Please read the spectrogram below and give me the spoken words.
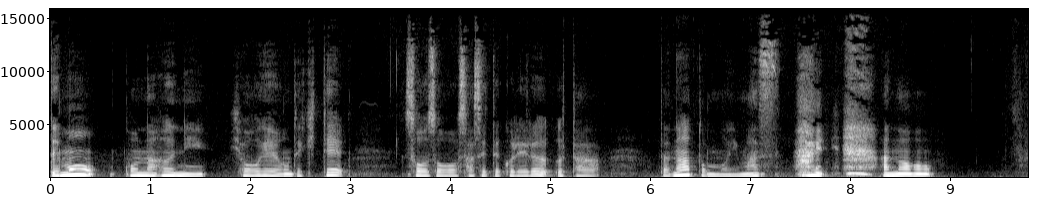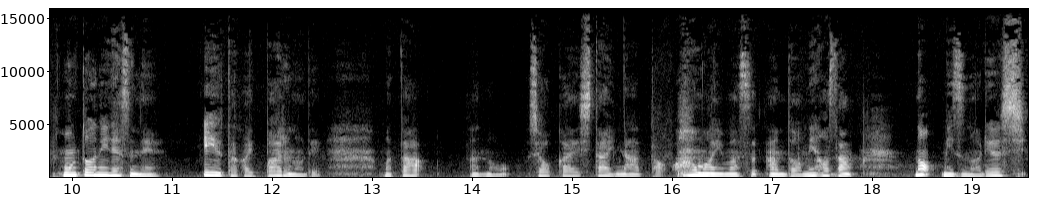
でもこんな風に表現をできて想像させてくれる歌だなと思います。はい。あの、本当にですね、いい歌がいっぱいあるので、またあの紹介したいなと思います安藤美穂さんの水の粒子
